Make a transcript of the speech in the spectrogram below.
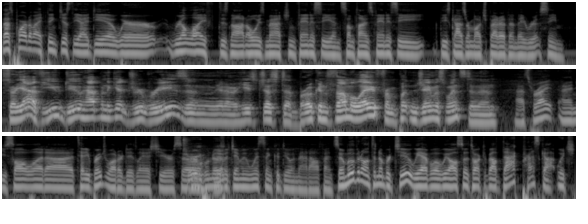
that's part of I think just the idea where real life does not always match in fantasy, and sometimes fantasy these guys are much better than they re- seem. So yeah, if you do happen to get Drew Brees, and you know he's just a broken thumb away from putting Jameis Winston in. That's right, and you saw what uh, Teddy Bridgewater did last year. So True. who knows Yep. what Jimmy Winston could do in that offense? So moving on to number two, we have what we also talked about, Dak Prescott, which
